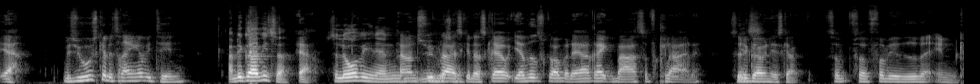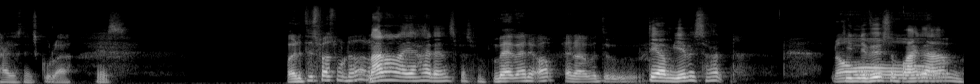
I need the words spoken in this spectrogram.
Ja. Hvis vi husker det, så ringer vi til hende. Jamen, det gør vi så. Ja. Så lover vi hinanden. Der var en sygeplejerske, der skrev, jeg ved sgu godt, hvad det er, ring bare, så forklarer jeg det. Så Yes. det gør vi næste gang. Så, så får vi at vide, hvad en kejsersnitskulder er. Yes. Var det det spørgsmål, du havde? eller? Nej, nej, nej, jeg har et andet spørgsmål. Hvad, hvad er det om? Eller, hvad du... Det er om Jeppes hånd. Nå, Din nervøs som brækkede armen.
